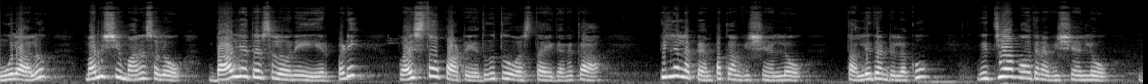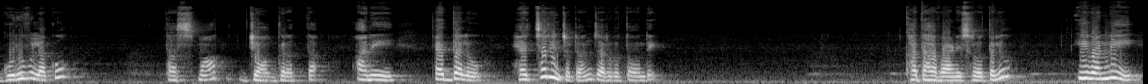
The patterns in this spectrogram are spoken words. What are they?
మూలాలు మనిషి మనసులో బాల్యదశలోనే ఏర్పడి వయసుతో పాటు ఎదుగుతూ వస్తాయి గనక పిల్లల పెంపకం విషయంలో తల్లిదండ్రులకు విద్యాబోధన విషయంలో గురువులకు తస్మాత్ జాగ్రత్త అని పెద్దలు హెచ్చరించటం జరుగుతోంది. కథావాణి శ్రోతలు ఇవన్నీ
